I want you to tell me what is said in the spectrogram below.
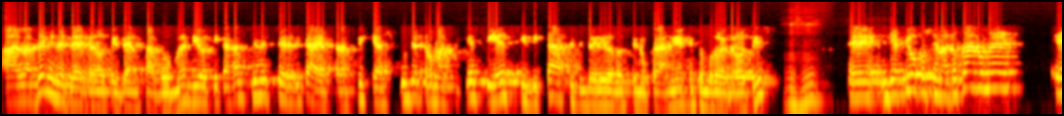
Αλλά δεν είναι βέβαιο ότι δεν θα δούμε, διότι η κατάσταση είναι εξαιρετικά εύστρafη και ασκούνται τρομακτικές πιέσεις, ειδικά αυτή την περίοδο στην Ουκρανία και στον πρόεδρό της. Mm-hmm. Ε, γιατί όπως και να το κάνουμε, ε,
